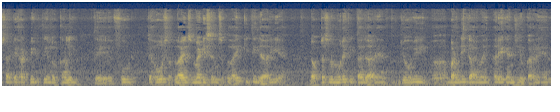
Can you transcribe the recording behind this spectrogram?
ਸਾਡੇ ਹੜ੍ਹ ਪੀੜਤ ਲੋਕਾਂ ਲਈ ਤੇ ਫੂਡ ਤੇ ਹੋਰ ਸਪਲਾਈਜ਼ ਮੈਡੀਸਿਨ ਸਪਲਾਈ ਕੀਤੀ ਜਾ ਰਹੀ ਹੈ। ਡਾਕਟਰਸ ਨੂੰ ਮੂਹਰੇ ਕੀਤਾ ਜਾ ਰਿਹਾ ਹੈ। ਜੋ ਵੀ ਬਣਦੀ ਕਾਰਵਾਈ ਹਰੇਕ ਐਨਜੀਓ ਕਰ ਰਹੇ ਹਨ।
